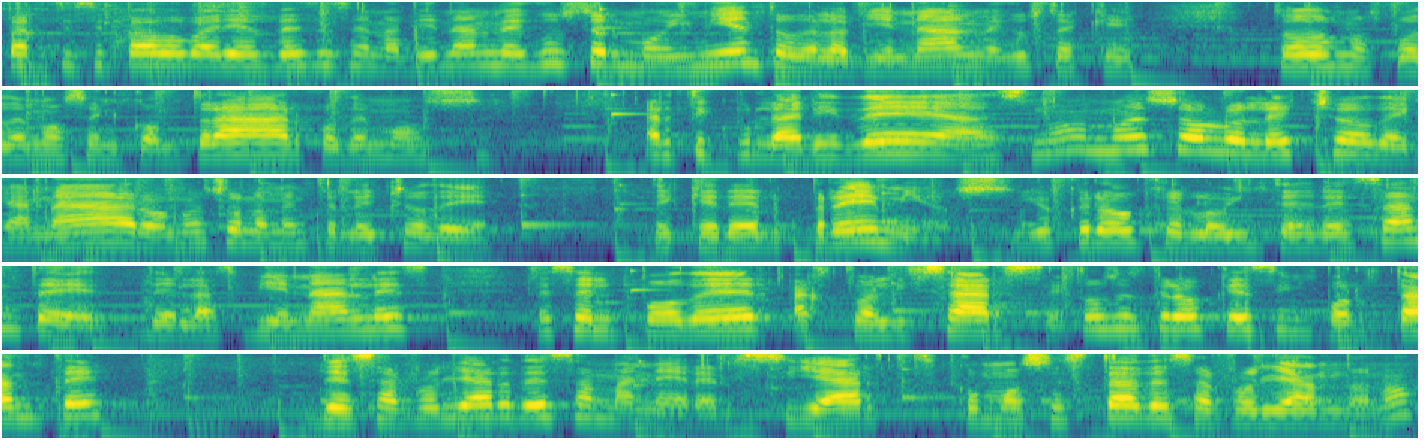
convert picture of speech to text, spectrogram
participado varias veces en la Bienal, me gusta el movimiento de la Bienal, me gusta que todos nos podemos encontrar, podemos articular ideas, ¿no? No es solo el hecho de ganar o no es solamente el hecho de, de querer premios. Yo creo que lo interesante de las bienales es el poder actualizarse. Entonces creo que es importante desarrollar de esa manera el CIART como se está desarrollando, ¿no?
